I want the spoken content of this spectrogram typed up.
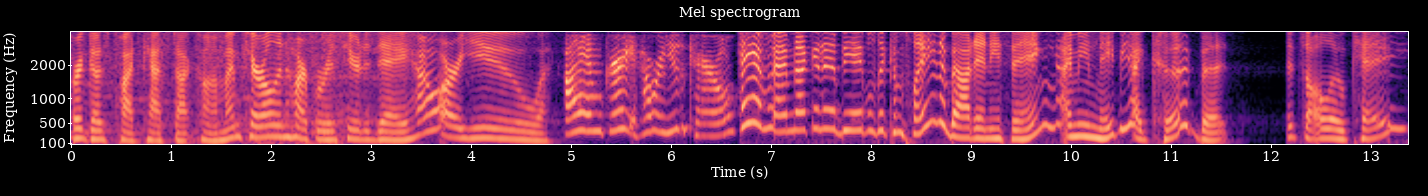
or ghostpodcast.com. I'm Carolyn Harper is here today. How are you? I am great. How are you, Carol? Hey, I'm, I'm not going to be able to complain about anything. I mean, maybe I could, but it's all okay.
